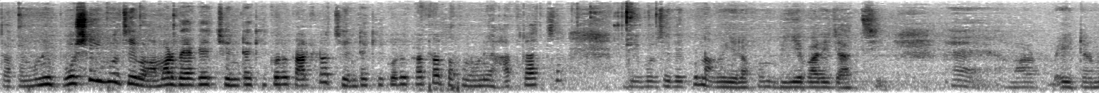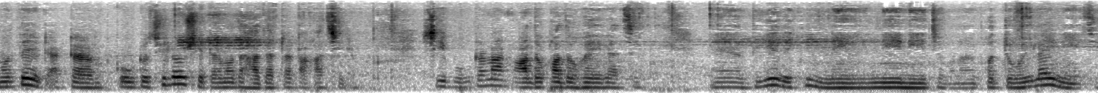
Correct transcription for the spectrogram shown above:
তখন উনি বসেই বলছে আমার ব্যাগের চেনটা কী করে কাটলো? চেনটা কী করে কাটলো? তখন উনি হাত রাখছে দিয়ে বলছে দেখুন আমি এরকম বিয়ে বাড়ি যাচ্ছি। হ্যাঁ আমার এইটার মধ্যে একটা কৌটো ছিল সেটার মধ্যে হাজারটা টাকা ছিল। সেই বউটা না কাঁদো কাঁদো হয়ে গেছে। হ্যাঁ, দিয়ে দেখুন নেই নিয়ে নিয়েছে মনে হয় ভদ্রমহিলাই নিয়েছে।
